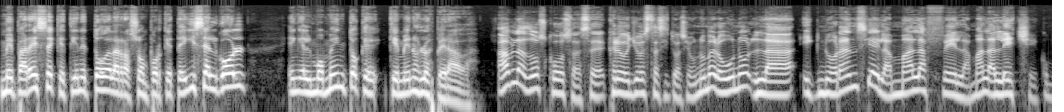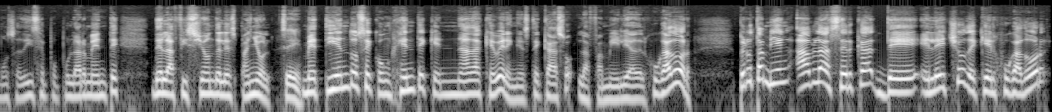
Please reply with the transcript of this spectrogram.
me parece que tiene toda la razón, porque te hice el gol en el momento que, que menos lo esperaba habla dos cosas, eh, creo yo, esta situación. Número uno, la ignorancia y la mala fe, la mala leche, como se dice popularmente, de la afición del español, metiéndose con gente que nada que ver, en este caso, la familia del jugador. Pero también habla acerca del hecho de que el jugador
